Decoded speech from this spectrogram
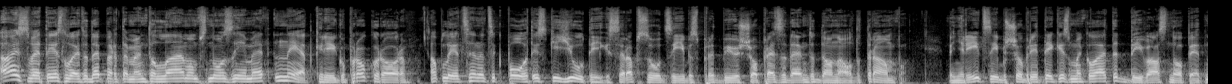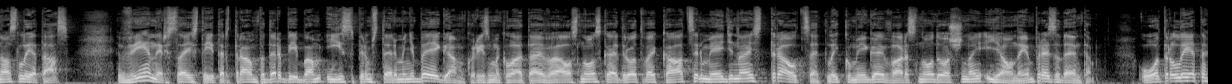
ASV Tieslietu departamenta lēmums nozīmēt neatkarīgu prokuroru apliecina, cik politiski jūtīgas ir apsūdzības pret bijušo prezidentu Donaldu Trumpu. Viņa rīcība šobrīd tiek izmeklēta divās nopietnās lietās. Viena ir saistīta ar Trumpa darbībām īsi pirms termiņa beigām, kur izmeklētāji vēlas noskaidrot, vai kāds ir mēģinājis traucēt likumīgai varas nodošanai jaunajam prezidentam. Otra lieta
